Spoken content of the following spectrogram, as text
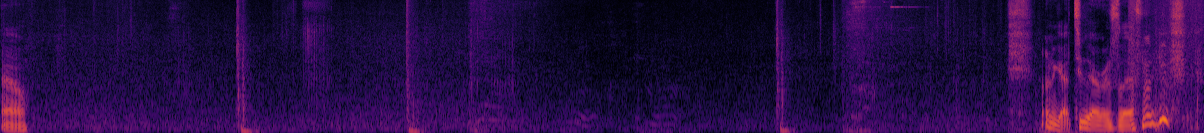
oh. Only got two hours left.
